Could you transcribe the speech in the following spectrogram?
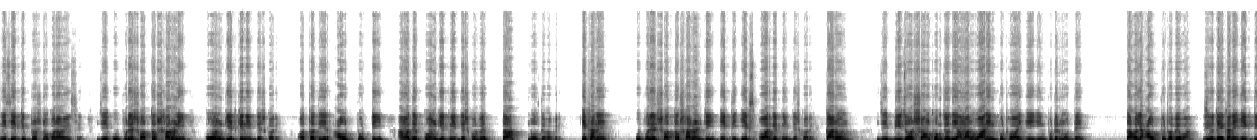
নিচে একটি প্রশ্ন করা হয়েছে যে উপরের সত্যক সারণী কোন গেটকে নির্দেশ করে? অর্থাৎ এর আউটপুটটি আমাদের কোন গেট নির্দেশ করবে তা বলতে হবে। এখানে উপরের শতক সারণীটি একটি এক্স ওয়ার গেট নির্দেশ করে। কারণ, যে বিজোড় সংখ্যক যদি আমার ওয়ান ইনপুট হয় এই ইনপুটের মধ্যে, তাহলে আউটপুট হবে ওয়ান যেহেতু এখানে একটি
